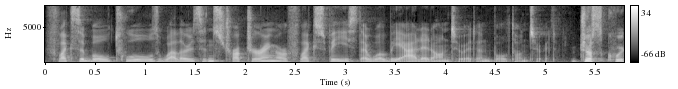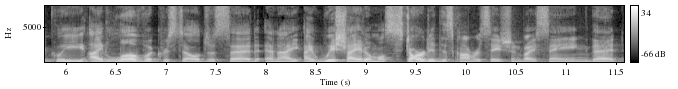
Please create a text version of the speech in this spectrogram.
flexible tools, whether it's in structuring or flex space, that will be added onto it and bolt onto it. Just quickly, I love what Christelle just said, and I, I wish I had almost started this conversation by saying that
